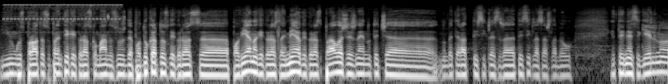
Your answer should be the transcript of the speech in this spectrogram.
įjungus protą supranti, kai kurios komandos uždė po du kartus, kai kurios uh, po vieną, kai kurios laimėjo, kai kurios pralošė, žinai, nu tai čia, nu bet yra taisyklės, yra taisyklės, aš labiau į tai nesigilinu,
